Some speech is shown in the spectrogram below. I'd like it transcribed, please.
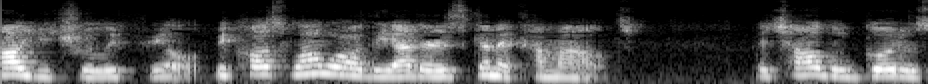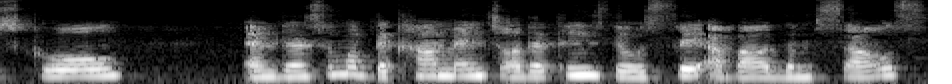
how you truly feel because one way or the other is going to come out the child will go to school and then some of the comments or the things they will say about themselves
